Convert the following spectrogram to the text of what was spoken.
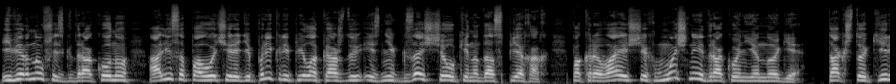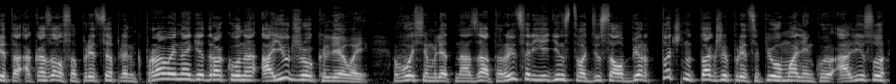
и вернувшись к дракону, Алиса по очереди прикрепила каждую из них к защелке на доспехах, покрывающих мощные драконьи ноги. Так что Кирита оказался прицеплен к правой ноге дракона, а Юджио к левой. Восемь лет назад рыцарь единства Дюсолберт точно так же прицепил маленькую Алису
